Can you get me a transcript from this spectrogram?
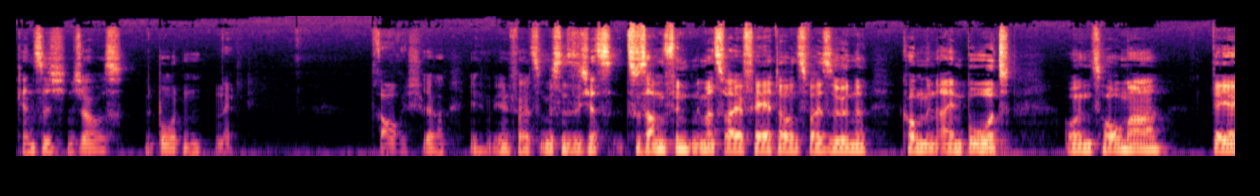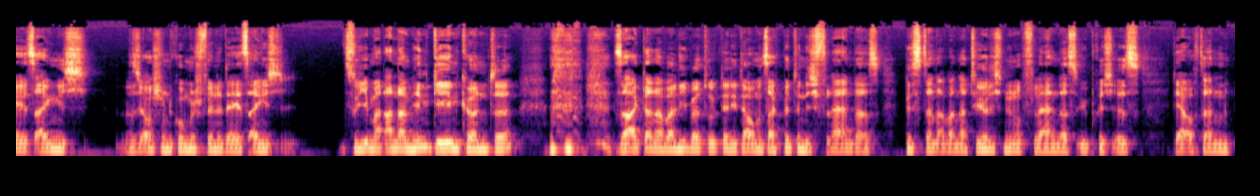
kennt sich nicht aus mit Booten. Nee. Traurig. Ja, jedenfalls müssen sie sich jetzt zusammenfinden, immer zwei Väter und zwei Söhne kommen in ein Boot und Homer, der ja jetzt eigentlich was ich auch schon komisch finde, der jetzt eigentlich zu jemand anderem hingehen könnte, sagt dann aber lieber, drückt er die Daumen und sagt bitte nicht Flanders, bis dann aber natürlich nur noch Flanders übrig ist, der auch dann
